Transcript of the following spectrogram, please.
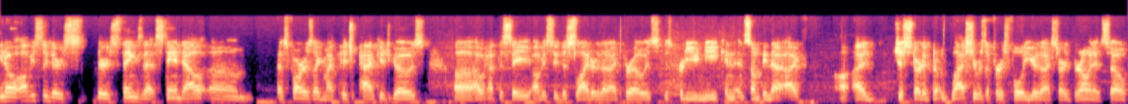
you know, obviously there's there's things that stand out um, as far as like my pitch package goes. Uh, I would have to say, obviously, the slider that I throw is, is pretty unique and, and something that I've I just started. Last year was the first full year that I started throwing it. So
